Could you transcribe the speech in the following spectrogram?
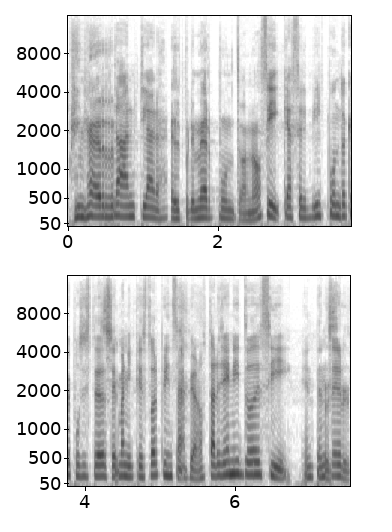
primer... Tan claro. El primer punto, ¿no? Sí, que es el, punto que pusiste de ese manifiesto al principio, ¿no? Estar llenito de sí, entender,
